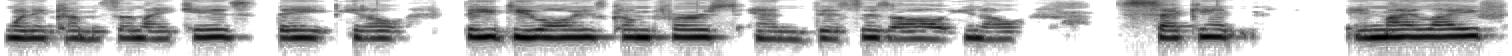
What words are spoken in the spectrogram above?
when it comes to my kids. They, you know, they do always come first, and this is all, you know, second in my life.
